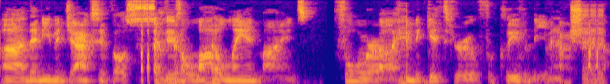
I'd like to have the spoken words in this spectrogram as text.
uh, and then even Jacksonville. So there's a lot of landmines for uh, him to get through for Cleveland to even have a shot.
